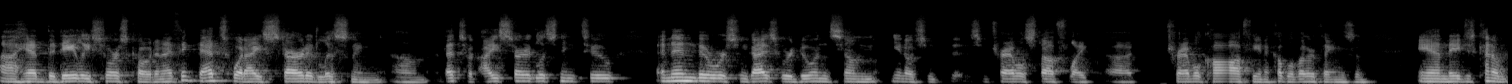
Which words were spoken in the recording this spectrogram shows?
uh, had the daily source code, and I think that's what I started listening. Um, that's what I started listening to, and then there were some guys who were doing some, you know, some some travel stuff like uh, travel coffee and a couple of other things, and and they just kind of,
